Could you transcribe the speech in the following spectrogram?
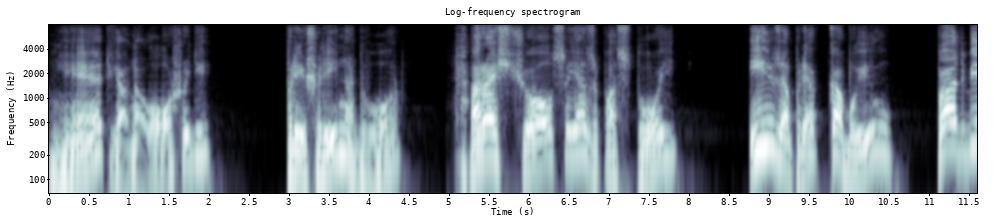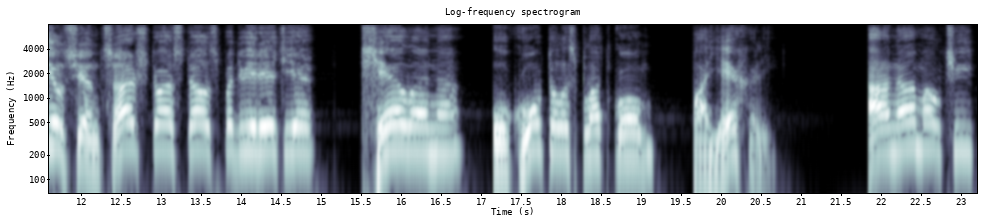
Нет, я на лошади. Пришли на двор. Расчелся я за постой и запряг кобылу. Подбил сенца, что осталось под веретье. Села она, укуталась платком. Поехали. Она молчит,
